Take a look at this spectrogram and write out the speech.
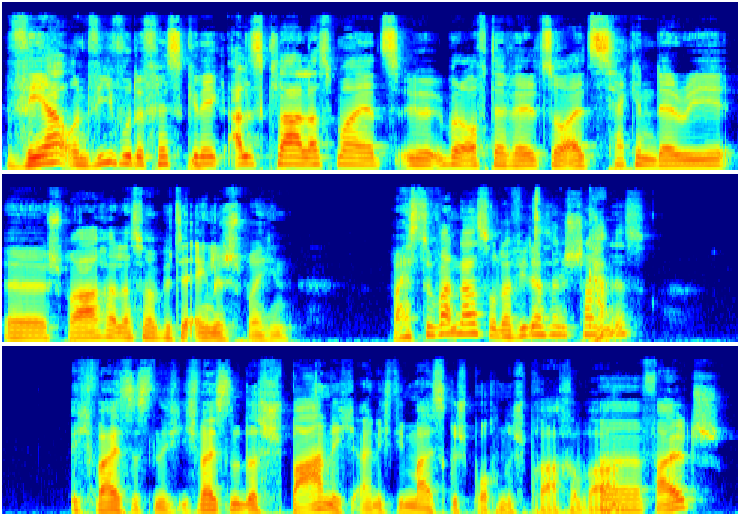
Wer und wie wurde festgelegt? Alles klar, lass mal jetzt äh, überall auf der Welt so als Secondary äh, Sprache, lass mal bitte Englisch sprechen. Weißt du, wann das oder wie das entstanden Ka- ist? ich weiß es nicht. Ich weiß nur, dass Spanisch eigentlich die meistgesprochene Sprache war. Äh, falsch,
